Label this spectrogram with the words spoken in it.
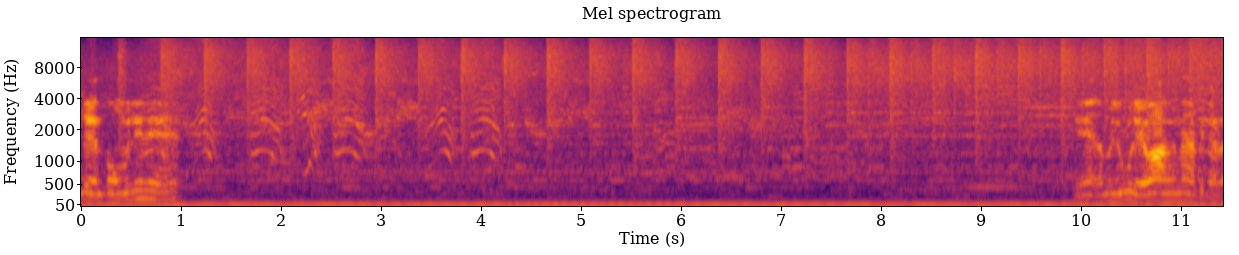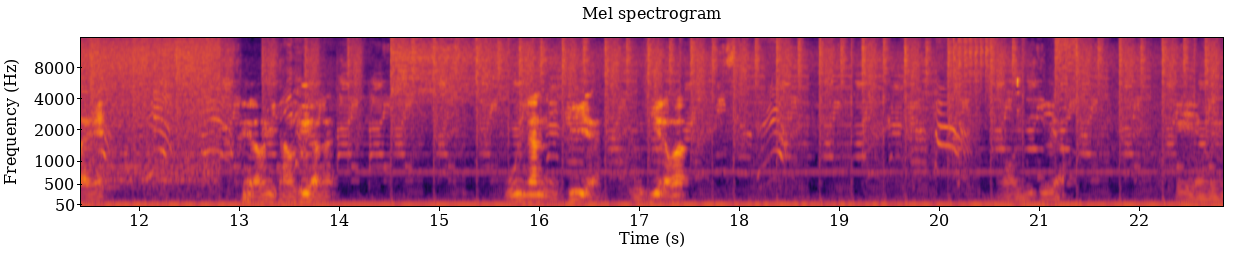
เดี๋ยวต้ ไม่รู้เลยว่าข้างหน้าเป็นอะไรเนี่ยเราไม่มีทางเลือกอะอุ้ยนั่นไอ้พี่อะโอ้ยพี่แล้ววะอ๋อยูดีอะเท่เลย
